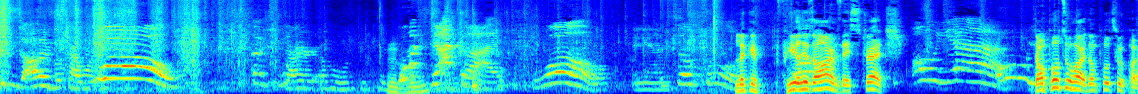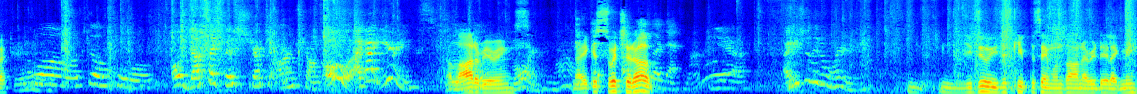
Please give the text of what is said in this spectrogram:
This is the other book I wanted. Whoa! Diary of a Wimpy Kid. Mhm. What's that guy? Whoa! And so cool. Look at feel his arms. They stretch. Oh yeah! oh, Don't pull too hard. Don't pull too hard. Whoa, so cool. oh, that's like the Stretch Armstrong. Oh, I got earrings. A lot of earrings. More. Wow. Now you can switch it up. Okay, but that's mine. Yeah, I usually don't wear earrings. You do. You just keep the same ones on every day, like me.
